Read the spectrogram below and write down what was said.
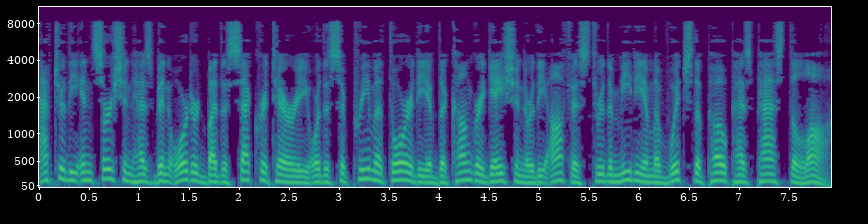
after the insertion has been ordered by the secretary or the supreme authority of the congregation or the office through the medium of which the Pope has passed the law.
